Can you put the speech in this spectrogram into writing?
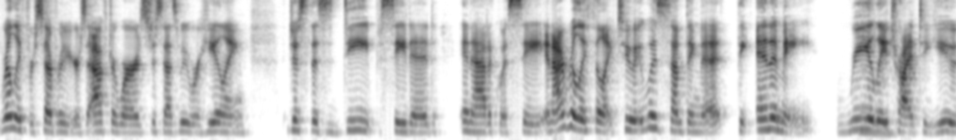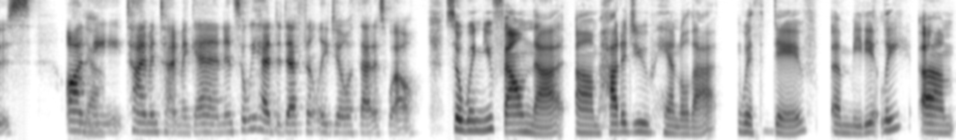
really for several years afterwards, just as we were healing just this deep seated inadequacy. And I really feel like, too, it was something that the enemy really mm. tried to use on yeah. me time and time again. And so we had to definitely deal with that as well. So when you found that, um, how did you handle that with Dave immediately? Um,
